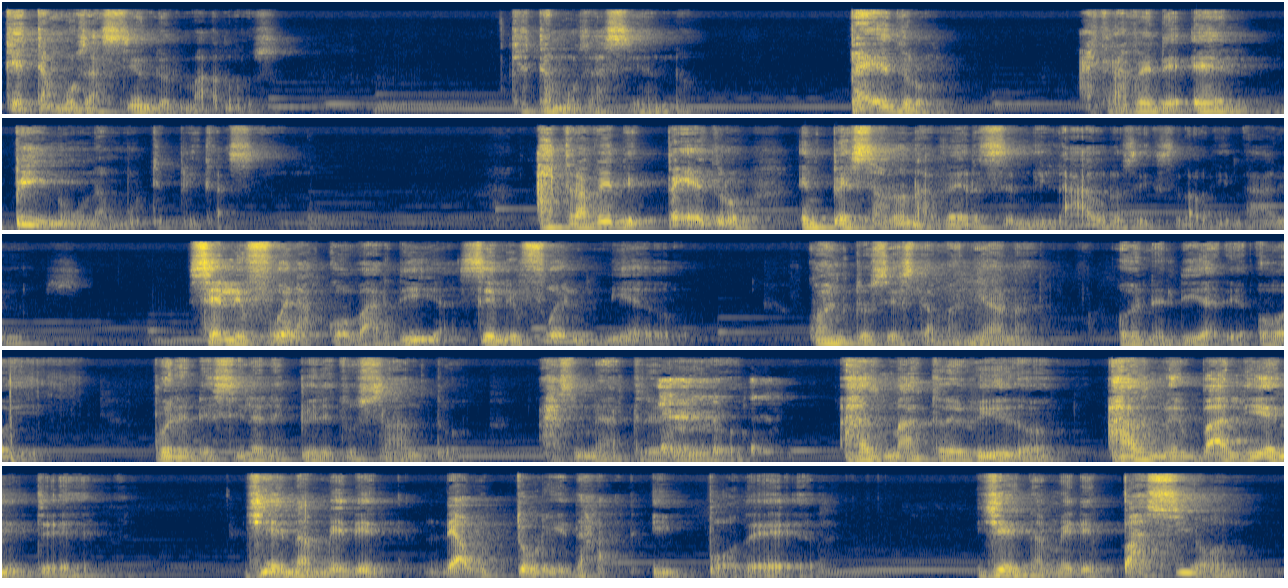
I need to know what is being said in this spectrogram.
¿Qué estamos haciendo, hermanos? ¿Qué estamos haciendo? Pedro, a través de él vino una multiplicación. A través de Pedro empezaron a verse milagros extraordinarios. Se le fue la cobardía, se le fue el miedo. ¿Cuántos esta mañana o en el día de hoy pueden decirle al Espíritu Santo, hazme atrevido, hazme atrevido, hazme valiente, lléname de, de autoridad y poder, lléname de pasión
